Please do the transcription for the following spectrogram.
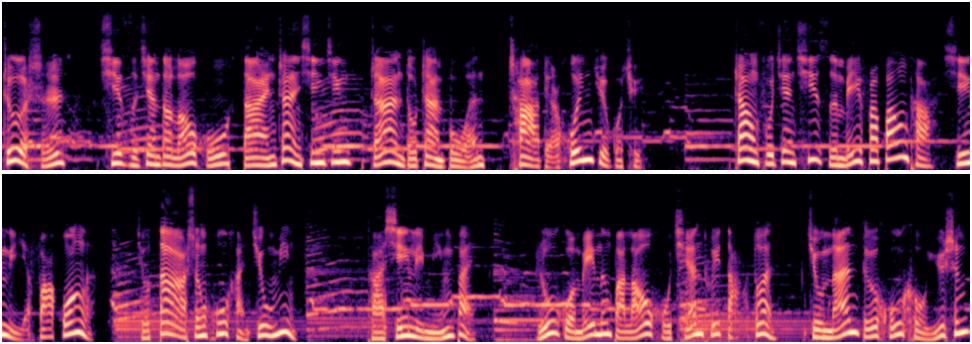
这时，妻子见到老虎，胆战心惊，站都站不稳，差点昏厥过去。丈夫见妻子没法帮他，心里也发慌了，就大声呼喊救命。他心里明白，如果没能把老虎前腿打断，就难得虎口余生。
